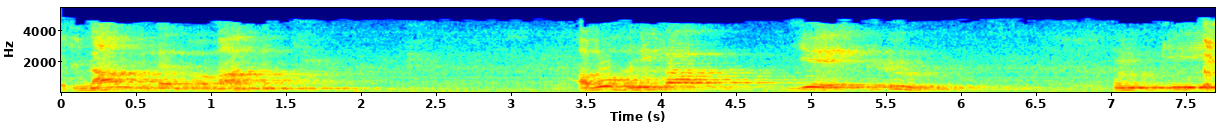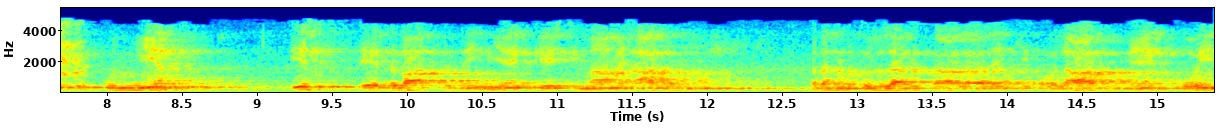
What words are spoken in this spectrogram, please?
نام جو ہے نعمان ہے ابو حنیفہ یہ ان کی کنیت اس اعتبار سے نہیں ہے کہ امام اعظم رحمۃ اللہ تعالی علیہ کی اولاد میں کوئی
